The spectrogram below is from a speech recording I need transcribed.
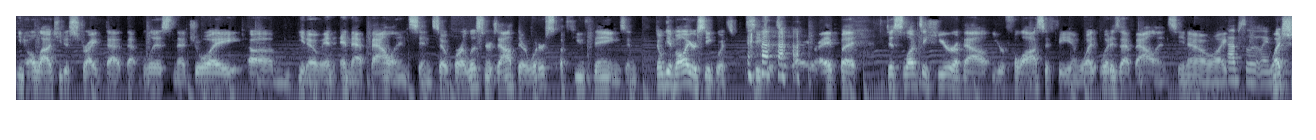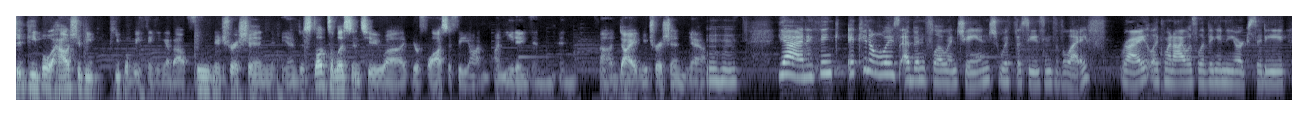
you know allowed you to strike that that bliss and that joy um, you know and and that balance and so for our listeners out there what are a few things and don't give all your secrets secrets away right but just love to hear about your philosophy and what what is that balance you know like Absolutely. what should people how should be people be thinking about food nutrition and just love to listen to uh, your philosophy on on eating and, and uh, diet nutrition yeah mm-hmm. Yeah, and I think it can always ebb and flow and change with the seasons of life, right? Like when I was living in New York City,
